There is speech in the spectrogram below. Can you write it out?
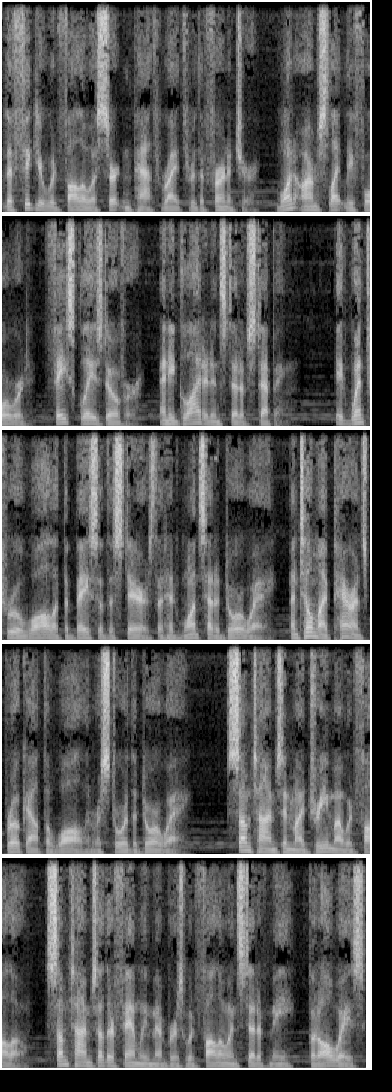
The figure would follow a certain path right through the furniture, one arm slightly forward, face glazed over, and he glided instead of stepping. It went through a wall at the base of the stairs that had once had a doorway, until my parents broke out the wall and restored the doorway. Sometimes in my dream I would follow, sometimes other family members would follow instead of me, but always,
